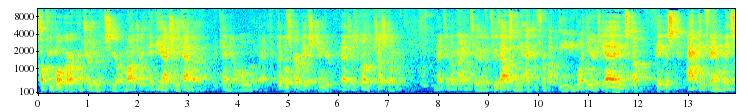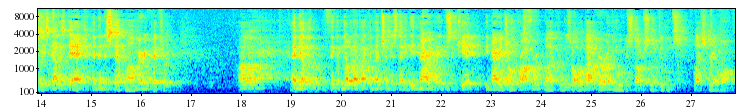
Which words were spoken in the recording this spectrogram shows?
Humphrey Bogart in Treasure of the Sierra Madre, and he actually had a, a cameo role in that. Douglas Fairbanks Jr. as his brother, Chess Winger. 1909 to 2000, he acted for about 81 years. Yeah, he was a famous acting family, so he's got his dad, and then his stepmom, Mary Pickford. Uh, and the other thing of note I'd like to mention is that he did marry when he was a kid. He married Joan Crawford, but it was all about her and the movie star, so it didn't last very long.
